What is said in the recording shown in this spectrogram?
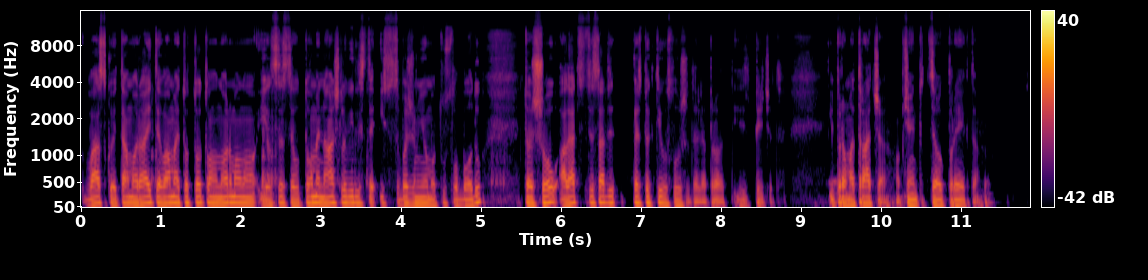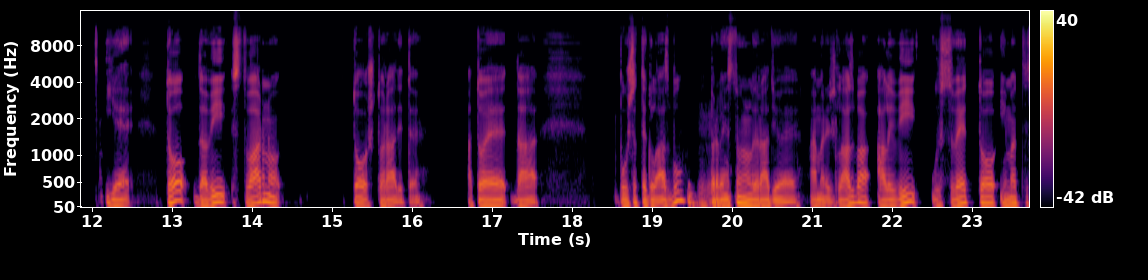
vas koji tamo radite, vama je to totalno normalno, jer ste se u tome našli, vidjeli ste, Isuse Bože, mi imamo tu slobodu, to je show, ali ja ću ti sad perspektivu slušatelja probati ispričati. I promatrača, općenito celog projekta. Je to da vi stvarno to što radite, a to je da puštate glazbu, prvenstveno ali radio je, ajmo reći, glazba, ali vi u sve to imate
